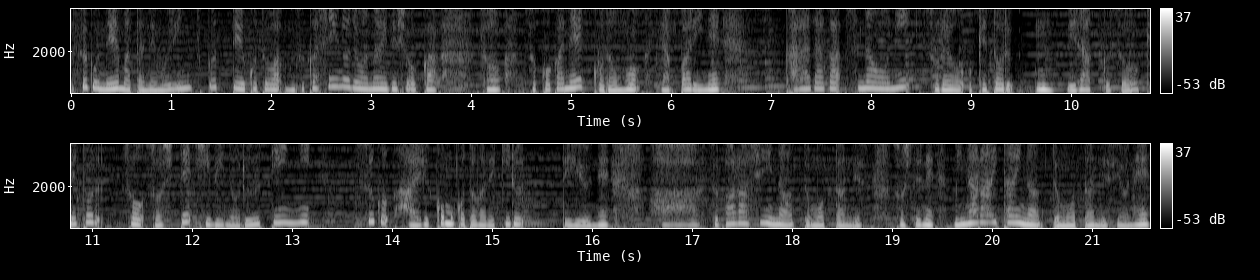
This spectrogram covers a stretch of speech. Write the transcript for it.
すぐねまた眠りにつくっていうことは難しいのではないでしょうか。そうそこがね子供やっぱりね体が素直にそれを受け取る、うん、リラックスを受け取る。そうそして日々のルーティンにすぐ入り込むことができるっていうね。はあ素晴らしいなって思ったんです。そしてね見習いたいなって思ったんですよね。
